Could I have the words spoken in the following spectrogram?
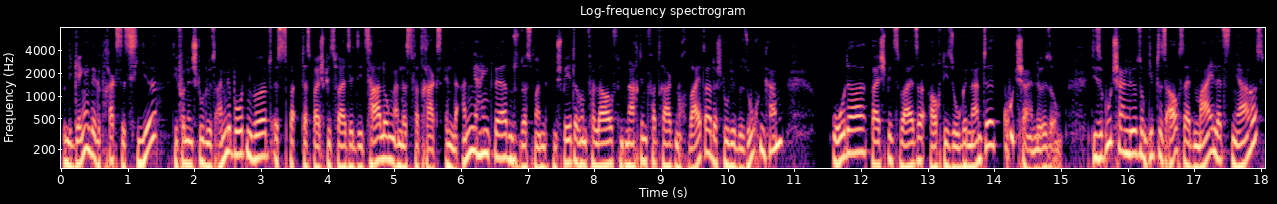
Und die gängige Praxis hier, die von den Studios angeboten wird, ist, dass beispielsweise die Zahlungen an das Vertragsende angehängt werden, sodass man im späteren Verlauf nach dem Vertrag noch weiter das Studio besuchen kann oder beispielsweise auch die sogenannte Gutscheinlösung. Diese Gutscheinlösung gibt es auch seit Mai letzten Jahres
